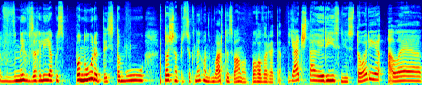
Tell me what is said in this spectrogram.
в них взагалі якось понуритись, тому точно про цю книгу нам варто з вами поговорити. Я читаю різні історії, але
